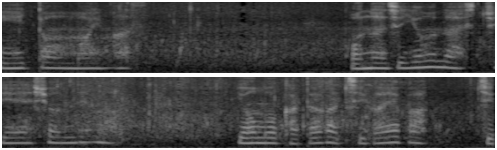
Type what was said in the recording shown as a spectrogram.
いいと思います。同じようなシチュエーションでも読む方が違えば違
